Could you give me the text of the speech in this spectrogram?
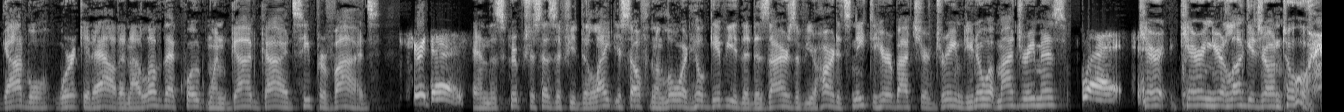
God will work it out. And I love that quote, when God guides, he provides. Sure does. And the scripture says, if you delight yourself in the Lord, he'll give you the desires of your heart. It's neat to hear about your dream. Do you know what my dream is? What? Car- carrying your luggage on tour.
